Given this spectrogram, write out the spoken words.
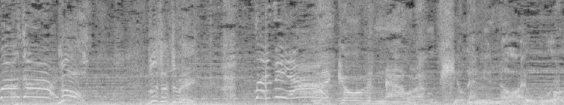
Walter! No! Listen to me! Let me out! Let go of it now or I will kill him. You know I will.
